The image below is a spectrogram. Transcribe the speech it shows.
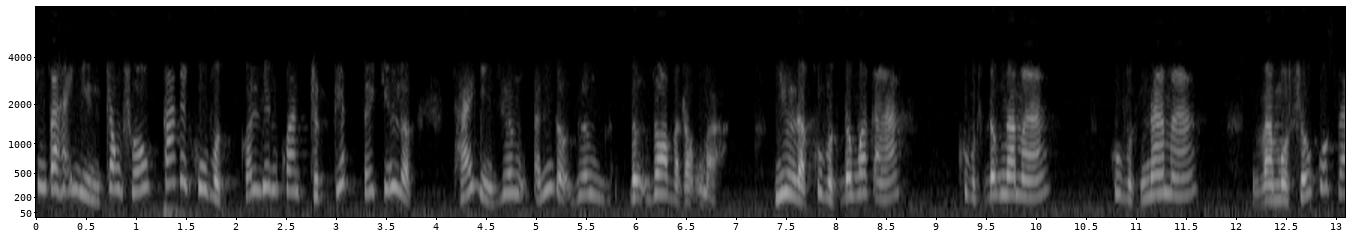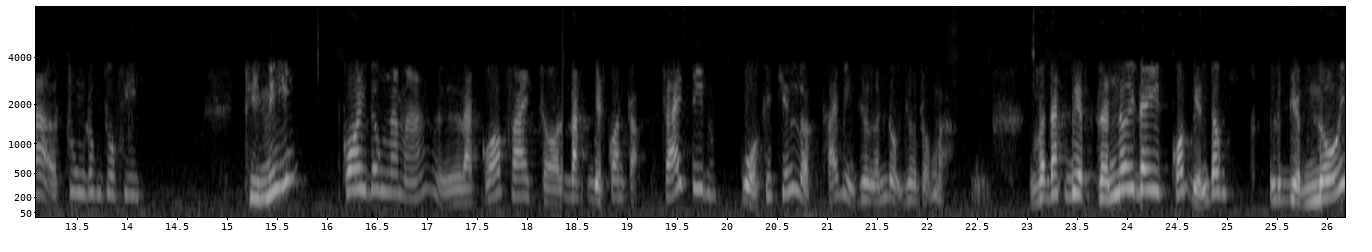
Chúng ta hãy nhìn trong số các cái khu vực có liên quan trực tiếp tới chiến lược Thái Bình Dương, Ấn Độ Dương tự do và rộng mở như là khu vực Đông Bắc Á, khu vực Đông Nam Á, khu vực Nam Á và một số quốc gia ở Trung Đông châu Phi thì Mỹ coi Đông Nam Á là có vai trò đặc biệt quan trọng, trái tim của cái chiến lược Thái Bình Dương Ấn Độ Dương rộng mở. Và đặc biệt là nơi đây có Biển Đông là điểm nối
